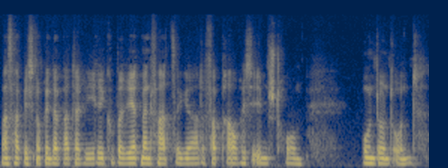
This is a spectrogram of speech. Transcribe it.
was habe ich noch in der Batterie, rekuperiert mein Fahrzeug gerade, verbrauche ich eben Strom? Und und und.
